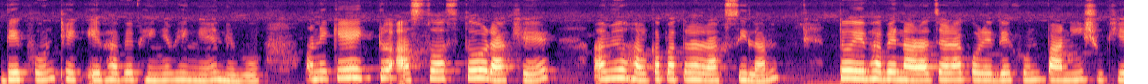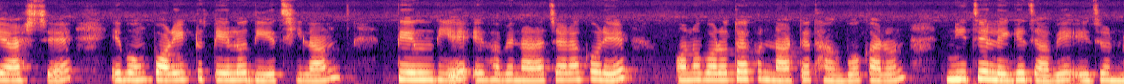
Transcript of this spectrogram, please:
দেখুন ঠিক এভাবে ভেঙে ভেঙে নেব। অনেকে একটু আস্ত আস্ত রাখে, আমিও হালকা পাতলা রাখছিলাম। তো এভাবে নাড়াচাড়া করে দেখুন পানি শুকিয়ে আসছে এবং পরে একটু তেলও দিয়েছিলাম। তেল দিয়ে এভাবে নাড়াচাড়া করে অনবরত এখন নাড়তে থাকব, কারণ নিচে লেগে যাবে, এজন্য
